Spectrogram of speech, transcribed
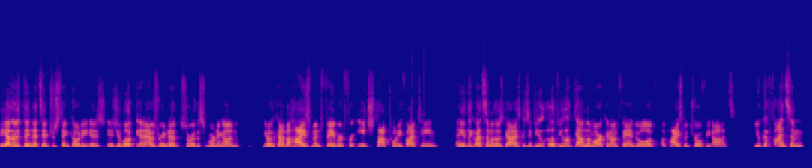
The other thing that's interesting, Cody, is is you look, and I was reading a story this morning on, you know, kind of the Heisman favorite for each top 25 team. And you think about some of those guys, because if you if you look down the market on FanDuel of, of Heisman Trophy odds, you could find some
